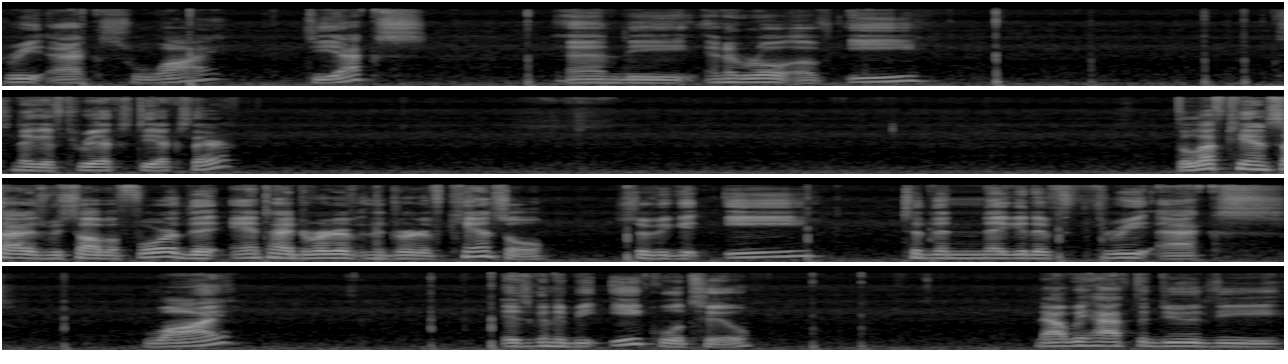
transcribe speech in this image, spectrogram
3xy dx and the integral of e to negative 3x dx there. The left-hand side, as we saw before, the antiderivative and the derivative cancel. So we get e to the negative 3x y is going to be equal to now we have to do the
